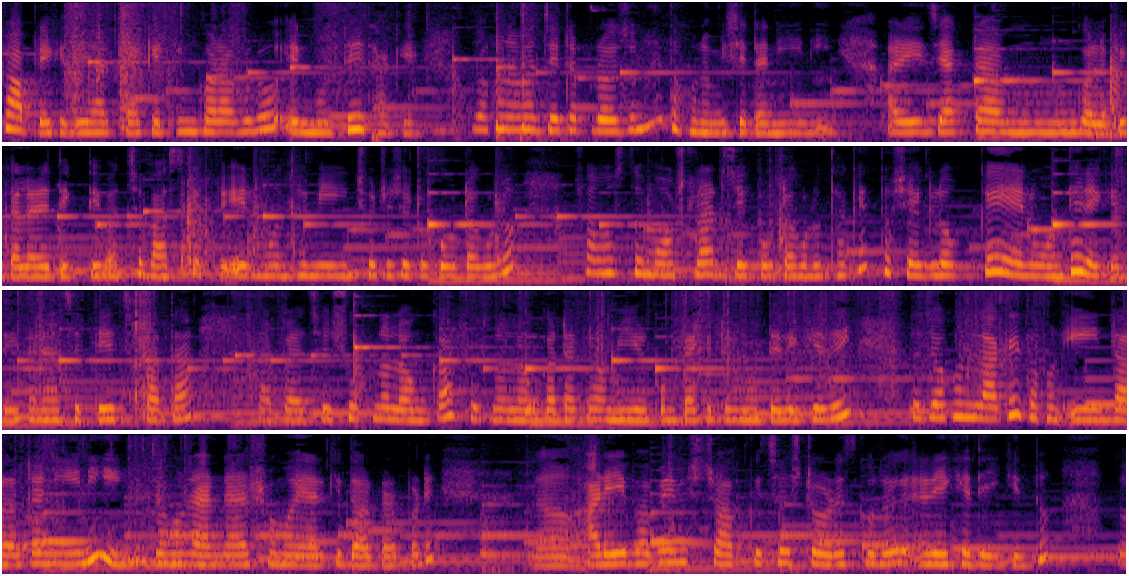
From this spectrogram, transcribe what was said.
সব রেখে দিই। আর প্যাকেটিং করাগুলো এর মধ্যেই থাকে। যখন আমার যেটা প্রয়োজন হয়, তখন আমি সেটা নিয়ে নিই। আর এই যে একটা গোলাপি কালারে দেখতে পাচ্ছ বাস্কেট তো এর মধ্যে আমি ছোটো ছোটো কৌটাগুলো, সমস্ত মশলার যে কৌটাগুলো থাকে, তো সেগুলোকে এর মধ্যে রেখে দিই। এখানে আছে তেজপাতা, তারপর আছে শুকনো লঙ্কা। শুকনো লঙ্কাটাকে আমি এরকম প্যাকেটের মধ্যে রেখে দিই। তো যখন লাগে তখন এই ডালাটা নিয়ে নিই, যখন রান্নার সময় আর কি দরকার পড়ে। আর এইভাবে আমি সব কিছু স্টোরেজ করে রেখে দিই কিন্তু। তো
